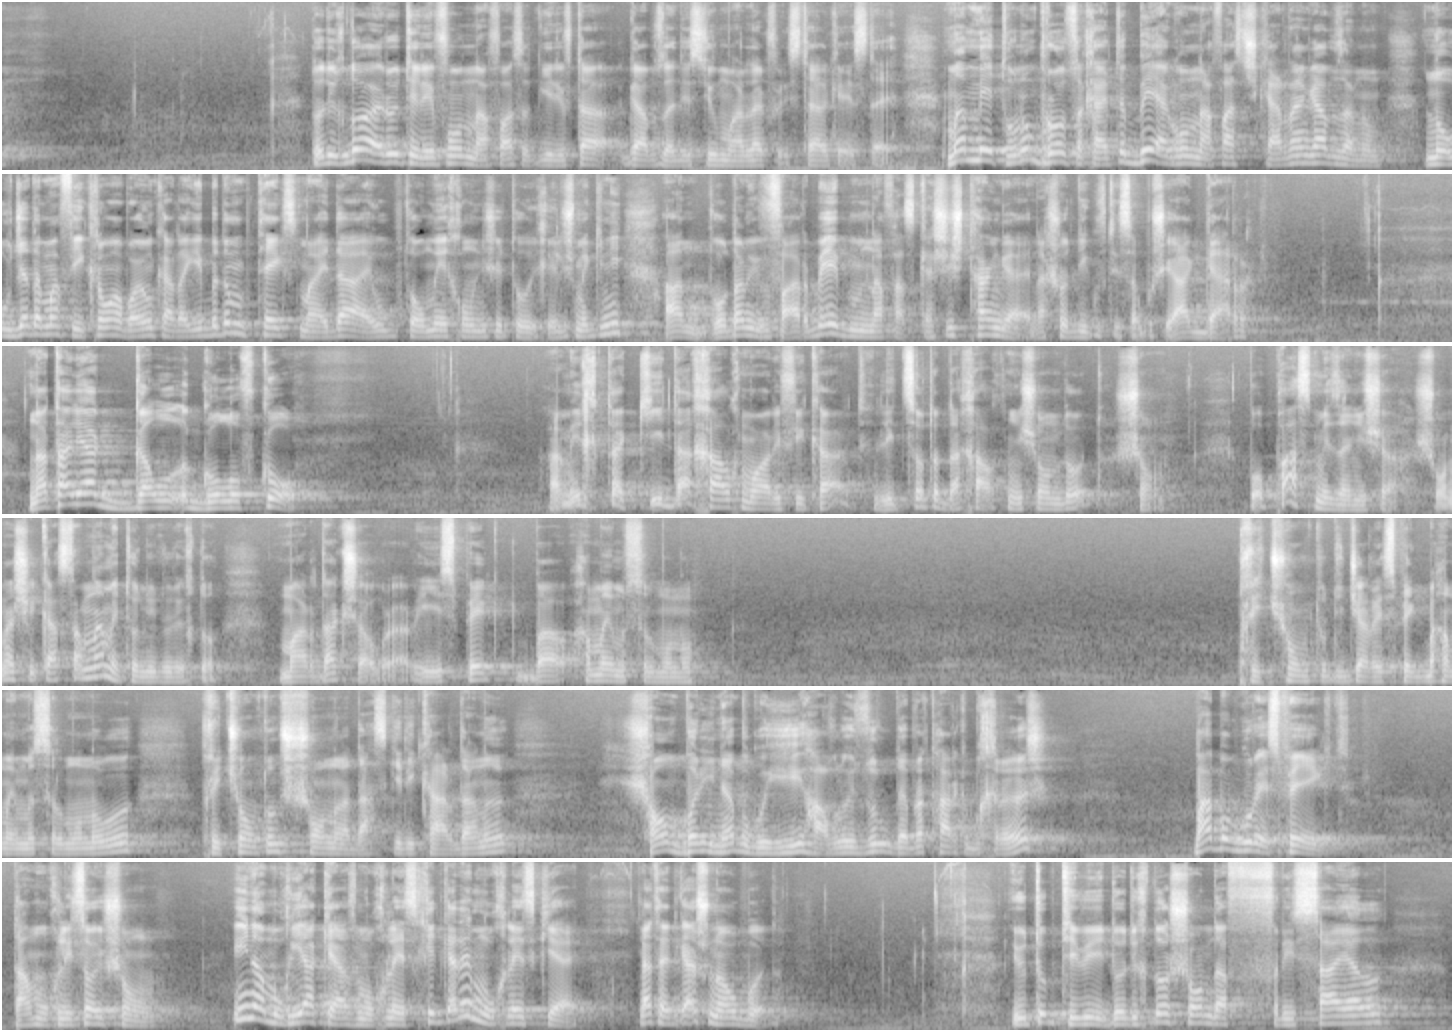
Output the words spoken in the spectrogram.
доди худо рӯи телефон нафасат гирифта гап задистию мардак фристайл кестай ман метавонам просто хайта бе ягон нафас чӣ кардан гап занам. Но уҷада ман фикрама баён кардагӣ бидам текст майда то мехониши то хелиш мекини одами фарбе нафаскашиш танга нашоди гуфтиса боши агар. Наталия головко. Амихта ки да халқ муаррифӣ кард лицото да халқ нишон дод шон бо паст мезаниша. Шона шикастам наметони дурихто мардак шавбра респект ба ҳамаи мусулмоно причом ту диҷа респект ба ҳамаи мусулмонову причом тун шона дастгирӣ кардану шон бари набугӯи ҳавлои зург дебра тарк бихираш баъд бо бугӯ респект. Да мухлисои шон. Ина яке аз мухлис хид каде мухлис кия ата дигашуна буд youtube tv додихудо шонда фрисайл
